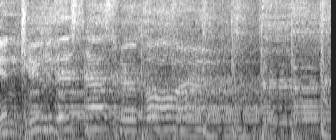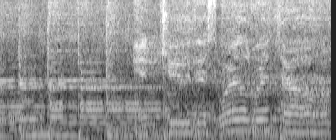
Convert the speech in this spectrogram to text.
Into this house we're born. Into this world we're thrown.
